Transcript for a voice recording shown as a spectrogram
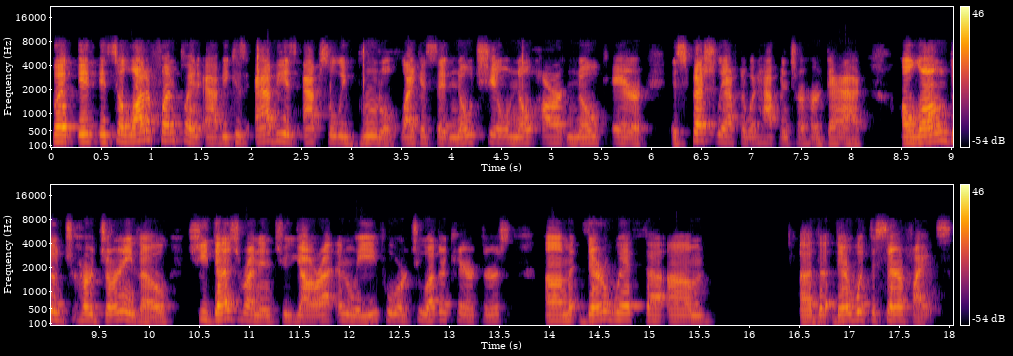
But it, it's a lot of fun playing Abby because Abby is absolutely brutal. Like I said, no chill, no heart, no care, especially after what happened to her dad. Along the, her journey, though, she does run into Yara and Leaf, who are two other characters. Um, they're with the, um, uh, the they're with the Seraphites,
